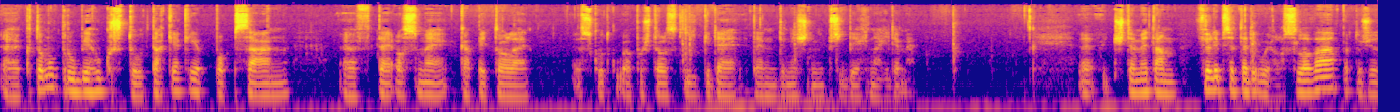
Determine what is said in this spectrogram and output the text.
Eh, k tomu průběhu křtu, tak jak je popsán eh, v té osmé kapitole skutků apoštolských, kde ten dnešní příběh najdeme. Eh, čteme tam, Filip se tedy ujal slova, protože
